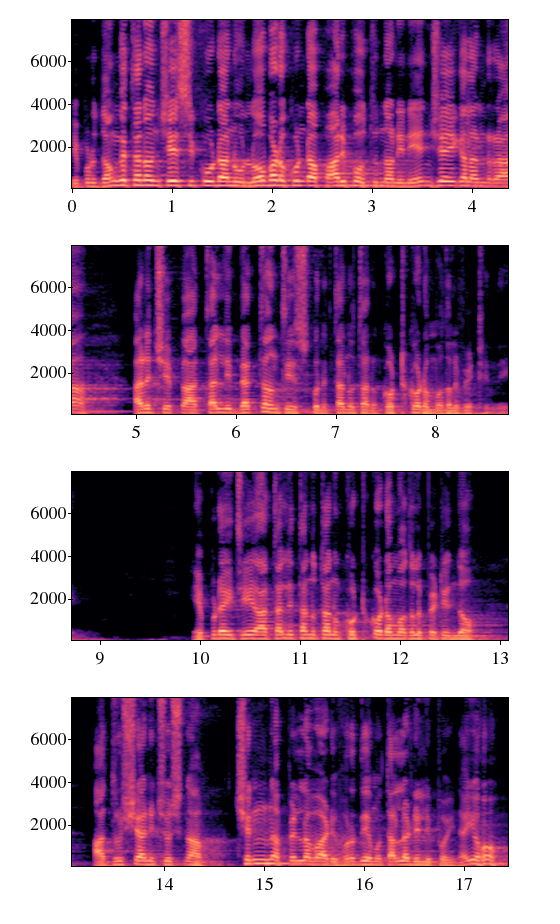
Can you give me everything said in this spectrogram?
ఇప్పుడు దొంగతనం చేసి కూడా నువ్వు లోబడకుండా పారిపోతున్నావు నేనేం చేయగలనురా అని చెప్పి ఆ తల్లి బెత్తం తీసుకుని తను తను కొట్టుకోవడం మొదలుపెట్టింది. ఎప్పుడైతే ఆ తల్లి తను తను కొట్టుకోవడం మొదలుపెట్టిందో ఆ దృశ్యాన్ని చూసిన చిన్న పిల్లవాడి హృదయం తల్లడిల్లిపోయింది. అయ్యో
